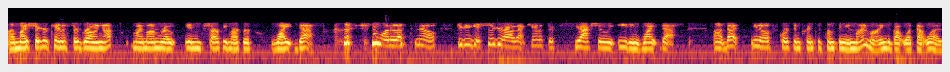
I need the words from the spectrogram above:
Uh, my sugar canister growing up, my mom wrote in Sharpie marker, white death. she wanted us to know if you're going to get sugar out of that canister, you're actually eating white death. Uh, that, you know, of course, imprinted something in my mind about what that was.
